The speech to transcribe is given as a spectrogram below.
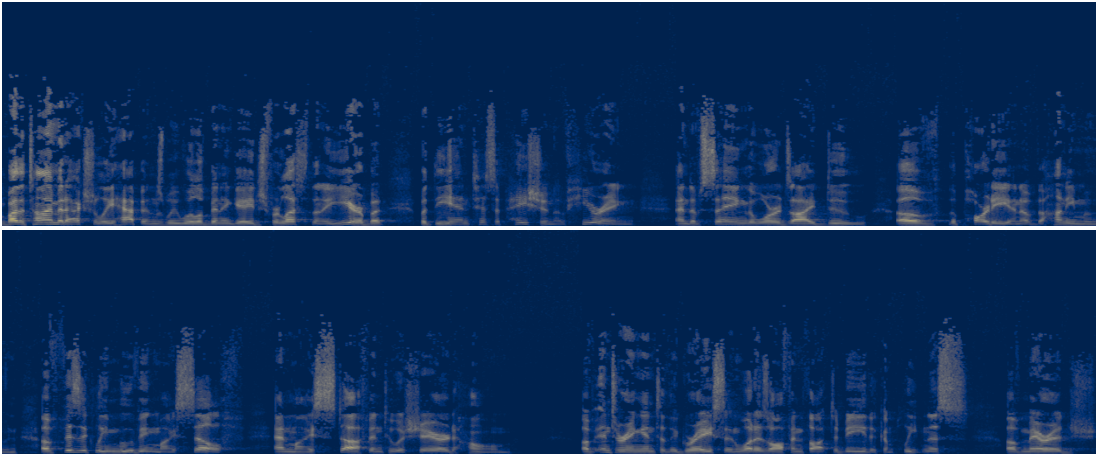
By the time it actually happens, we will have been engaged for less than a year, but, but the anticipation of hearing and of saying the words I do, of the party and of the honeymoon, of physically moving myself and my stuff into a shared home, of entering into the grace and what is often thought to be the completeness of marriage,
